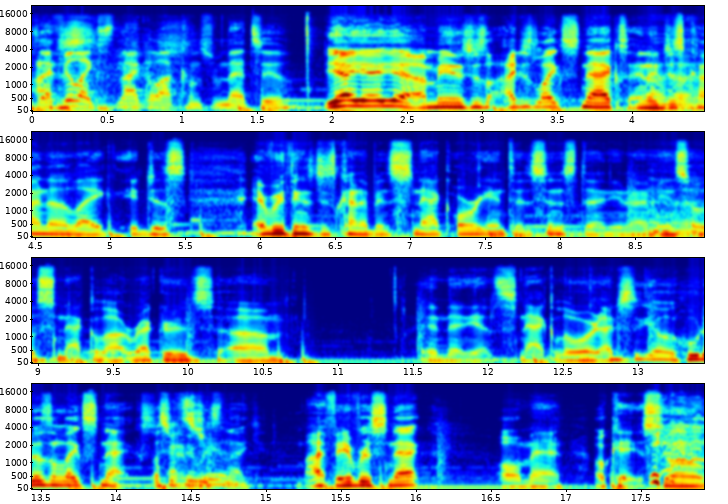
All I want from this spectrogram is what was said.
I, feel just- like snack a lot comes from that too. Yeah, yeah, yeah. I mean, it's just I just like snacks, and it just Uh-huh. kind of like it just everything's just kind of been snack oriented since then. You know what I mean? So Uh-huh. snack a lot records, um, and then yeah, snack lord. I just yo, who doesn't like snacks? What's your favorite true. snack? My favorite snack. Oh man. Okay, so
